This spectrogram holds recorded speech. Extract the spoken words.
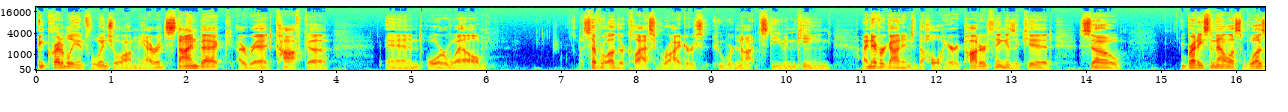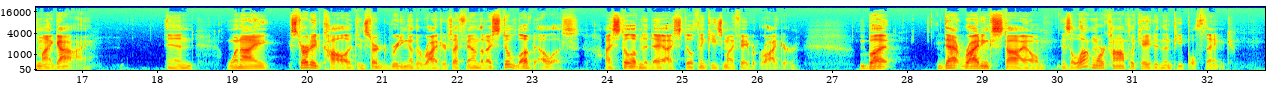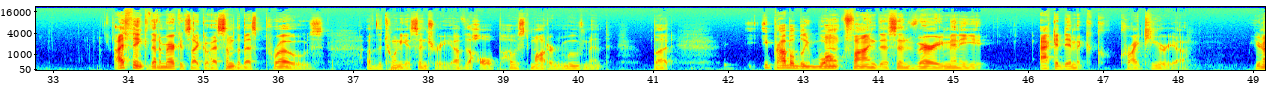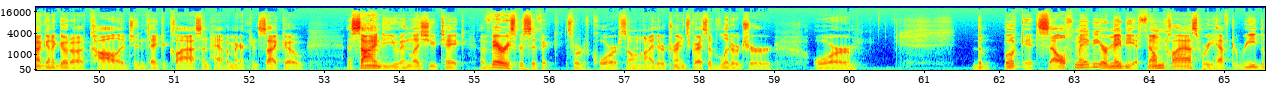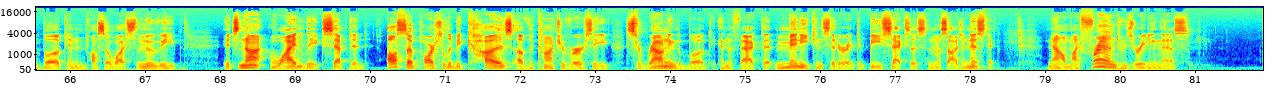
incredibly influential on me. I read Steinbeck, I read Kafka and Orwell, several other classic writers who were not Stephen King. I never got into the whole Harry Potter thing as a kid, so Bret Easton Ellis was my guy. And when I started college and started reading other writers, I found that I still loved Ellis. I still love him today. I still think he's my favorite writer. But that writing style is a lot more complicated than people think. I think that American Psycho has some of the best prose of the 20th century, of the whole postmodern movement. But you probably won't find this in very many academic criteria. You're not going to go to college and take a class and have American Psycho assigned to you unless you take a very specific sort of course on either transgressive literature or the book itself, maybe, or maybe a film class where you have to read the book and also watch the movie. It's not widely accepted, also, partially because of the controversy surrounding the book and the fact that many consider it to be sexist and misogynistic. Now, my friend who's reading this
